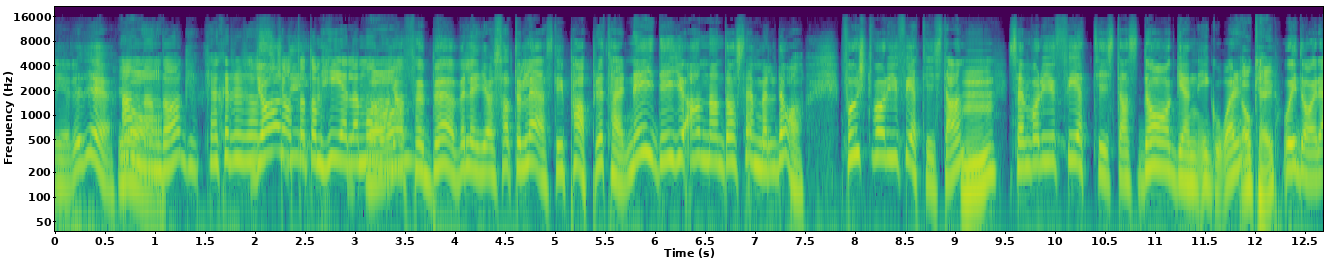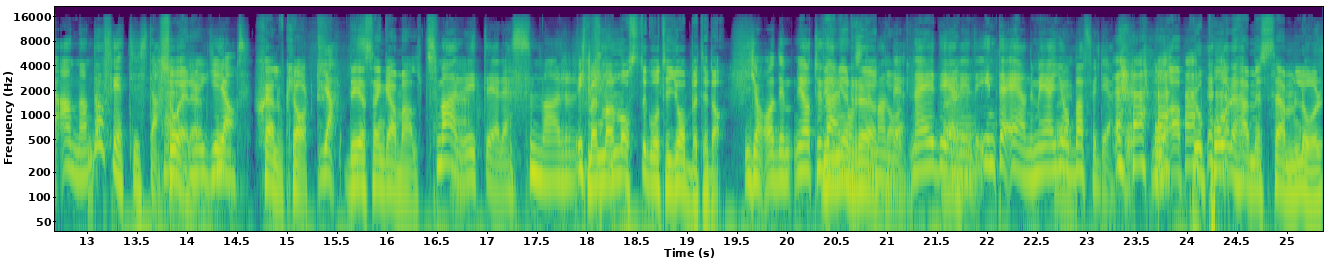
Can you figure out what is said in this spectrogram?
Är det det? Ja. Annandag, kanske du har Ja, tjatat det- om hela morgonen. Ja, för bövelen. Jag satt och läste i pappret här. Nej, det är ju annandag semmeldag. Först var det ju fettisdagen, sen var det ju fettisdagsdagen igår. Mm. Okej. Och idag är det annandag fettisdag. Så är det. Herregud. Ja. Självklart. Ja. Det är sen gammalt. Smarrigt är det. Smarrigt. Men man måste gå till jobbet idag. Ja, det, ja Det är tyvärr ingen måste röd man dag. det. Nej, det är det Nej. inte. Inte än, men jag jobbar för det. Och apropå det här med semlor,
